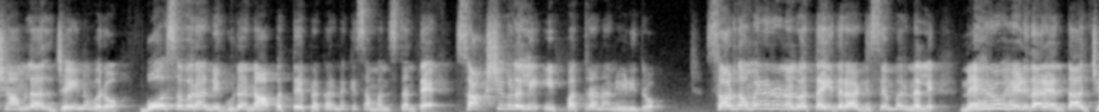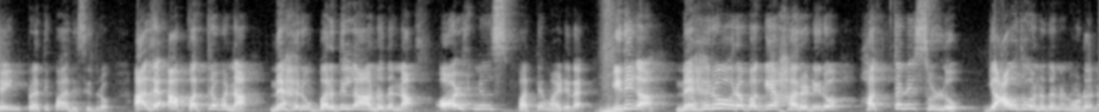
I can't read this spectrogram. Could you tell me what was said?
ಶ್ಯಾಮ್ಲಾಲ್ ಜೈನ್ ಅವರು ಬೋಸ್ ಅವರ ನಿಗೂಢ ನಾಪತ್ತೆ ಪ್ರಕರಣಕ್ಕೆ ಸಂಬಂಧಿಸಿದಂತೆ ಸಾಕ್ಷಿಗಳಲ್ಲಿ ಈ ಪತ್ರನ ನೀಡಿದ್ರು. ಸಾವಿರದ ಒಂಬೈನೂರ ನಲವತ್ತೈದರ ಡಿಸೆಂಬರ್ನಲ್ಲಿ ನೆಹರು ಹೇಳಿದ್ದಾರೆ ಅಂತ ಜೈನ್ ಪ್ರತಿಪಾದಿಸಿದ್ರು. ಆದರೆ ಆ ಪತ್ರವನ್ನ ನೆಹರು ಬರೆದಿಲ್ಲ ಅನ್ನೋದನ್ನ ಆಲ್ಟ್ ನ್ಯೂಸ್ ಪತ್ತೆ ಮಾಡಿದೆ. ಇದೀಗ ನೆಹರು ಅವರ ಬಗ್ಗೆ ಹರಡಿರೋ ಹತ್ತನೇ ಸುಳ್ಳು ಯಾವುದು ಅನ್ನೋದನ್ನ ನೋಡೋಣ.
